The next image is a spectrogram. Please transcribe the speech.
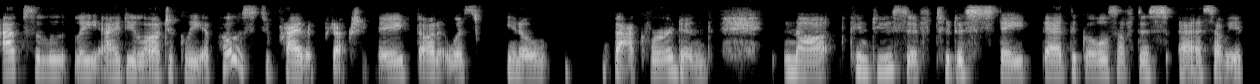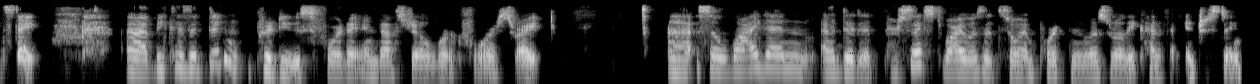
absolutely ideologically opposed to private production. They thought it was you know backward and not conducive to the state uh, the goals of this uh, soviet state uh, because it didn't produce for the industrial workforce right uh, so why then uh, did it persist? Why was it so important? Was really kind of an interesting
